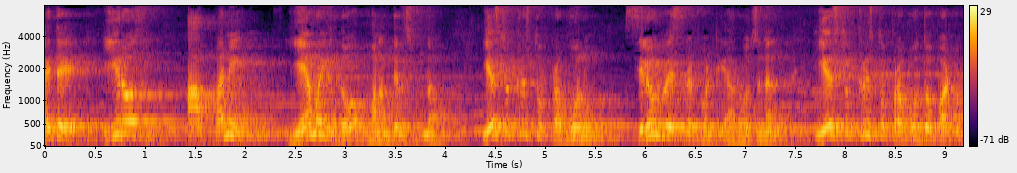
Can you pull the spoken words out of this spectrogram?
అయితే ఈరోజు ఆ పని ఏమైందో మనం తెలుసుకుందాం. యేసుక్రీస్తు ప్రభువును సెలవు వేసినటువంటి ఆ రోజున యేసుక్రీస్తు ప్రభువుతో పాటు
